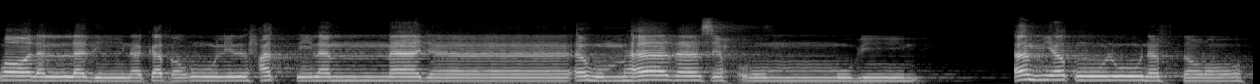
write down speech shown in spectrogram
قال الذين كفروا للحق لما جاءهم هذا سحر مبين ام يقولون افتراه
